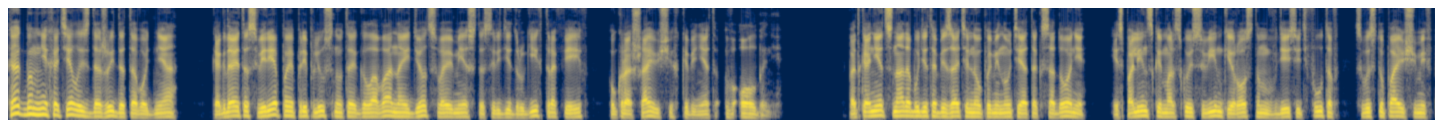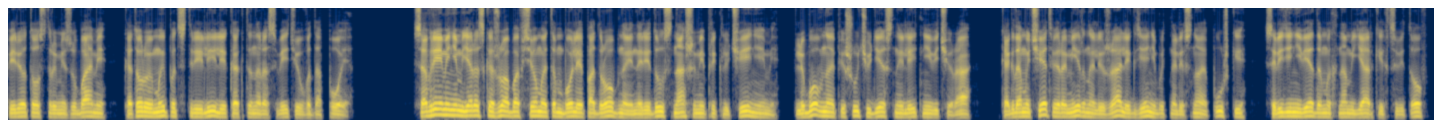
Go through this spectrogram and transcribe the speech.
Как бы мне хотелось дожить до того дня, когда эта свирепая приплюснутая голова найдет свое место среди других трофеев, украшающих кабинет в Олбани. Под конец надо будет обязательно упомянуть и о таксодоне, исполинской морской свинке ростом в 10 футов с выступающими вперед острыми зубами, которую мы подстрелили как-то на рассвете у водопоя. Со временем я расскажу обо всем этом более подробно и наряду с нашими приключениями любовно опишу чудесные летние вечера, когда мы четверо мирно лежали где-нибудь на лесной опушке среди неведомых нам ярких цветов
